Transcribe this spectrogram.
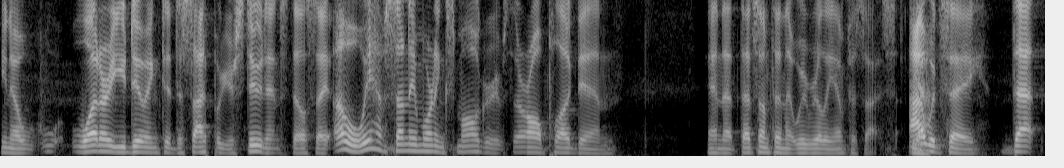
you know, what are you doing to disciple your students? They'll say, "Oh, we have Sunday morning small groups. They're all plugged in." And that that's something that we really emphasize. Yeah. I would say that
